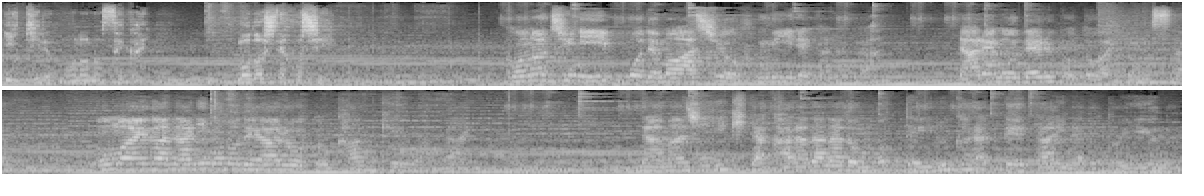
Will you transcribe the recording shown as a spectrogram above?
生きる者の世界に。戻してほしい。この地に一歩でも足を踏み入れたなら誰も出ることは許さぬお前が何者であろうと関係はない生地生きた体など持っているから出たいなどというの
